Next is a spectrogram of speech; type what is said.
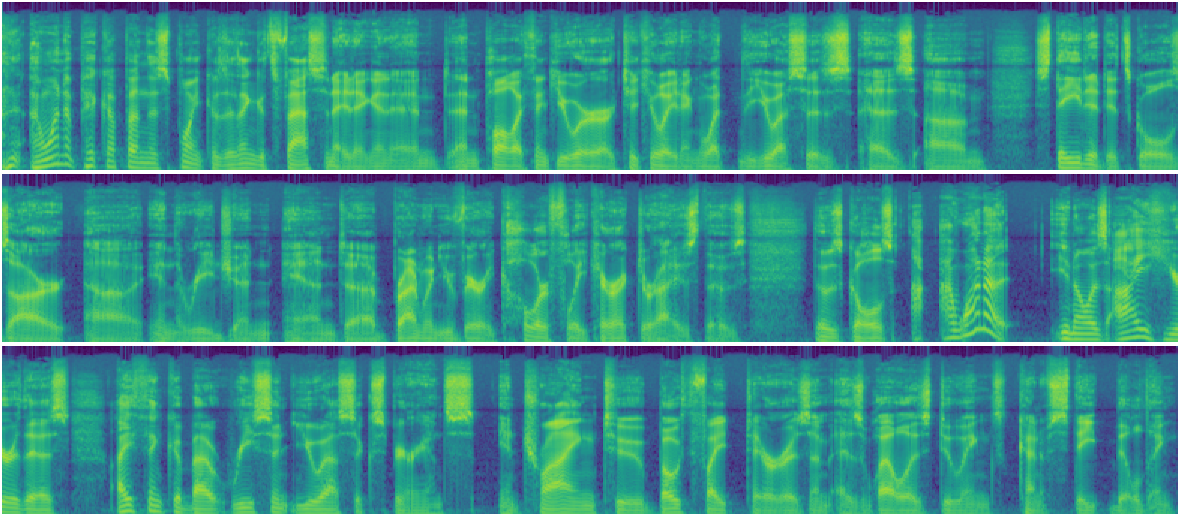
I want to pick up on this point because I think it's fascinating, and, and and Paul, I think you were articulating what the U.S. has has um, stated its goals are uh, in the region, and uh, Bronwyn, you very colorfully characterized those those goals. I, I want to you know, as I hear this, I think about recent U.S. experience in trying to both fight terrorism as well as doing kind of state building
